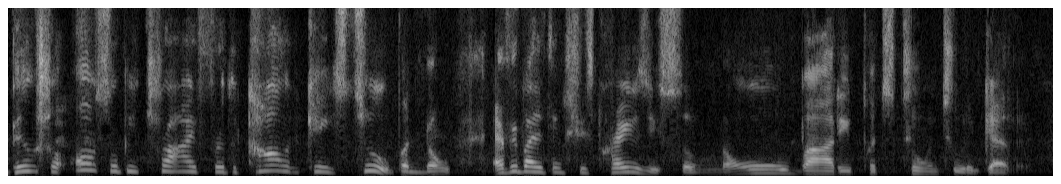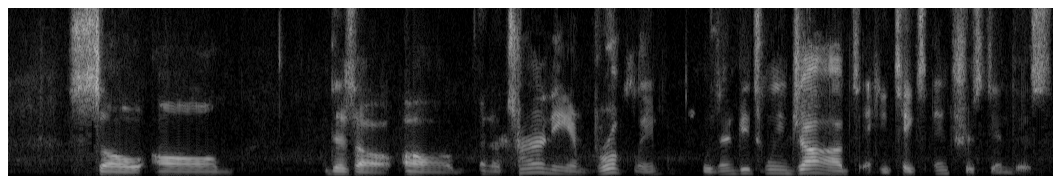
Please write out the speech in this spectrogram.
Bill shall also be tried for the collar case too." But no, everybody thinks she's crazy, so nobody puts two and two together. So um, there's a um an attorney in Brooklyn who's in between jobs, and he takes interest in this.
